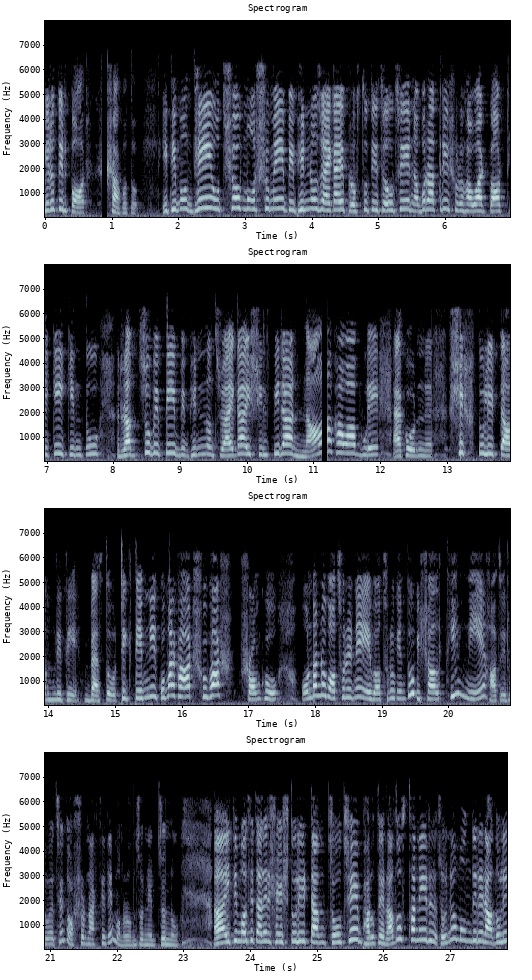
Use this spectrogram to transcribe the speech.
বিরতির পর স্বাগত। ইতিমধ্যে উৎসব মরশুমে বিভিন্ন জায়গায় প্রস্তুতি চলছে। নবরাত্রি শুরু হওয়ার পর থেকেই কিন্তু রাজ্যব্যাপী বিভিন্ন জায়গায় শিল্পীরা না খাওয়া ভুলে এখন শেষ তুলির টান দিতে ব্যস্ত। ঠিক তেমনি কুমারঘাট সুভাষ সংঘ অন্যান্য বছরে নেই, এবছরও কিন্তু বিশাল থিম নিয়ে হাজির হয়েছে দর্শনার্থীদের মনোরঞ্জনের জন্য। ইতিমধ্যে তাদের শেষ তুলির টান চলছে। ভারতের রাজস্থানের জৈন মন্দিরের আদলে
